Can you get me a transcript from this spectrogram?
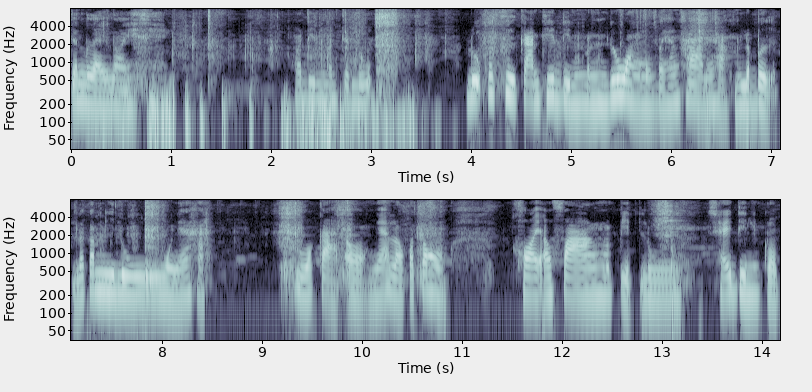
จะเหนื่อยหน่อย เพราะดินมันจะลุลุก็คือการที่ดินมันร่วงลงไปข้างๆเนี่ยค่ะ มันระเบิดแล้วก็มีรูอย่างเงี้ยค่ะรูอากาศออกเนี้ยเราก็ต้องคอยเอาฟางมาปิดรู ใช้ดินกลบ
